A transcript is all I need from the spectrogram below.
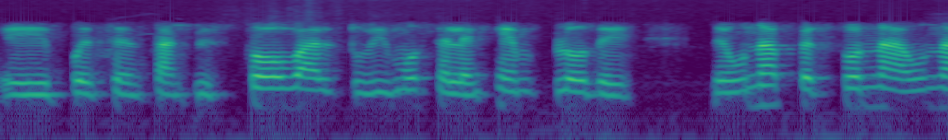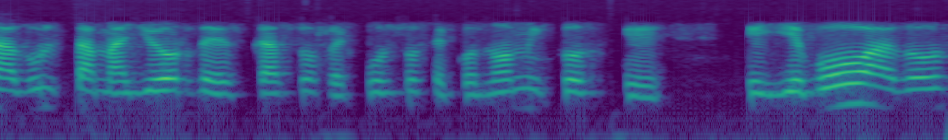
eh, pues en San Cristóbal tuvimos el ejemplo de de una persona una adulta mayor de escasos recursos económicos que que llevó a dos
